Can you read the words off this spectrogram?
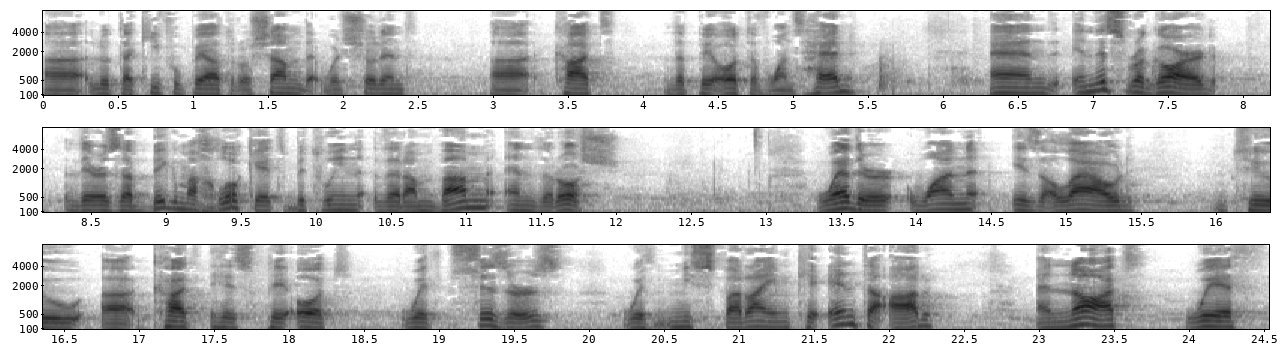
uh, lutakifu peat rosham. That one shouldn't uh, cut the peot of one's head. And in this regard, there's a big machloket between the Rambam and the Rosh. Whether one is allowed to uh, cut his peot with scissors, with misparaim ke'enta'ar, and not with,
